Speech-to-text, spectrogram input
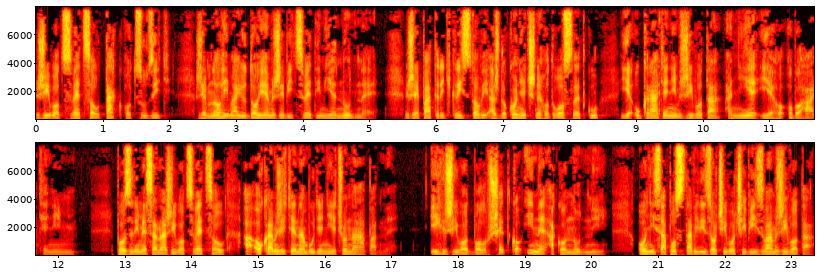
Život svetcov tak odsudziť, že mnohí majú dojem, že byť svetým je nudné, že patriť Kristovi až do konečného dôsledku je ukrátením života a nie jeho obohátením. Pozrime sa na život svetcov a okamžite nám bude niečo nápadné. Ich život bol všetko iné ako nudný. Oni sa postavili z oči voči výzvam života.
